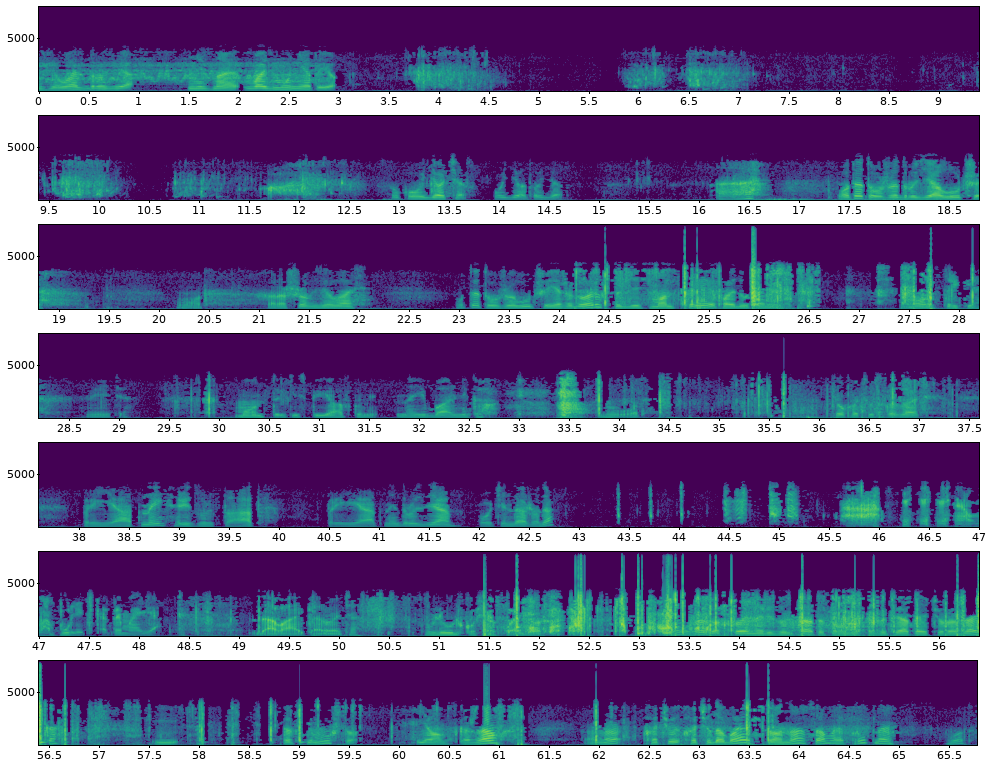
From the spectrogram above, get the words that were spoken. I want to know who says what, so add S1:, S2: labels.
S1: Взялась, друзья. Не знаю, возьму, нет ее. Сука, уйдет сейчас. Уйдет, уйдет. А, вот это уже, друзья, лучше. Вот. Хорошо взялась. Вот это уже лучше. Я же говорю, что здесь монстрее пойдут они. Монстрики. Видите? Монстрики с пиявками на ебальниках. Ну вот. Что хочу сказать. Приятный результат. Приятный, друзья. Очень даже, да? Лапулечка ты моя. Давай, короче. В люльку сейчас пойдешь. Ну, уже достойный результат. Это у нас уже пятая чурозайка. И ко всему, что я вам сказал, она хочу хочу добавить, что она самая крупная. Вот.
